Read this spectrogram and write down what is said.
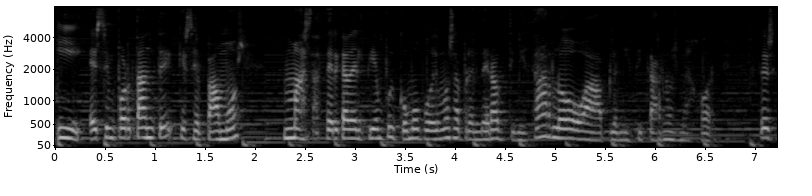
Y es importante que sepamos más acerca del tiempo y cómo podemos aprender a optimizarlo o a planificarnos mejor. Entonces,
